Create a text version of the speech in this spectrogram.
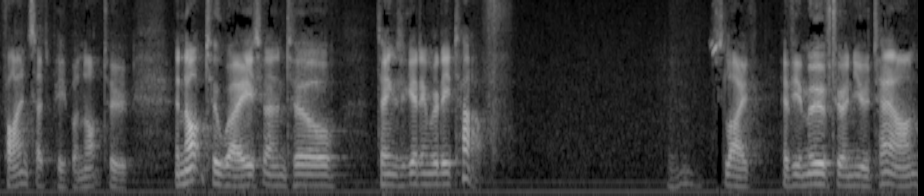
Find such people not to, and not to wait until things are getting really tough. It's like if you move to a new town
